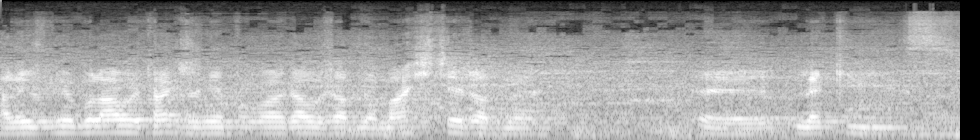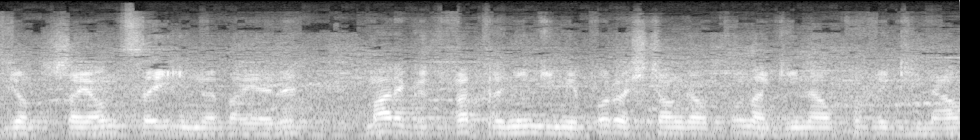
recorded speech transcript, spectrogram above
Ale już mnie bolały tak, że nie pomagały żadne maście, żadne leki zwiączające i inne bariery. Marek dwa treningi mnie porozciągał, ponaginał, powyginał.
